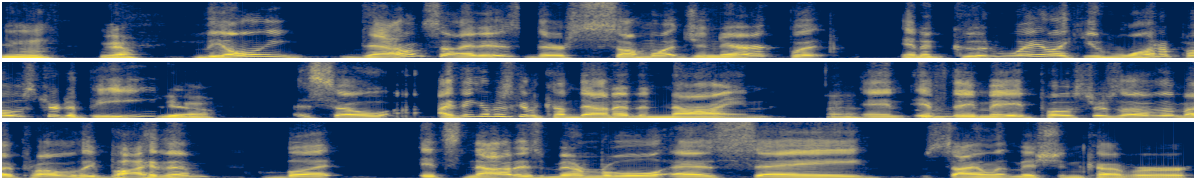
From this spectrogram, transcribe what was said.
Mm, yeah. The only downside is they're somewhat generic, but in a good way, like you'd want a poster to be. Yeah. So I think I'm just going to come down at a nine. Uh-huh. And if they made posters of them, I'd probably buy them. But it's not as memorable as, say, Silent Mission cover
